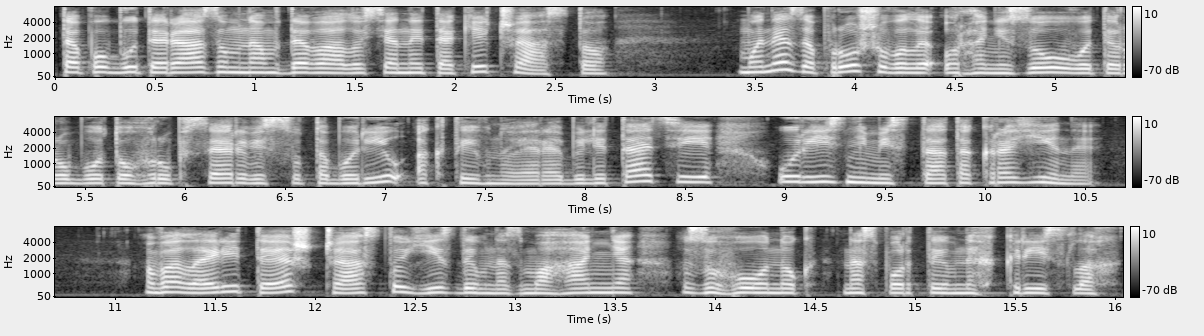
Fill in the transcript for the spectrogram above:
Та побути разом нам вдавалося не так і часто. Мене запрошували організовувати роботу груп сервісу таборів активної реабілітації у різні міста та країни. Валерій теж часто їздив на змагання з гонок на спортивних кріслах.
